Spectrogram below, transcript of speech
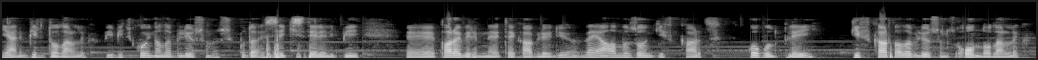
Yani 1 dolarlık bir bitcoin alabiliyorsunuz. Bu da 8 TL'lik bir e, para birimine tekabül ediyor. Veya Amazon gift card, Google Play gift card alabiliyorsunuz 10 dolarlık.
